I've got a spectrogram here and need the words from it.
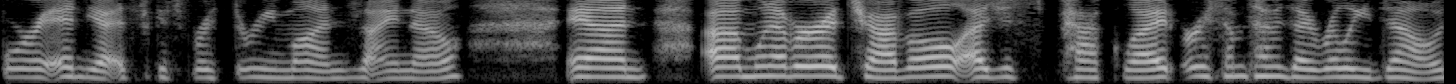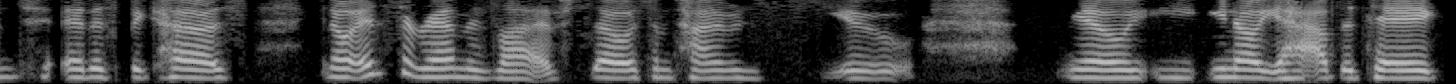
for India, it's because for three months, I know. And um, whenever I travel, I just pack light, or sometimes I really don't. It is because, you know, Instagram is live. So sometimes you, you know, you, you know, you have to take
